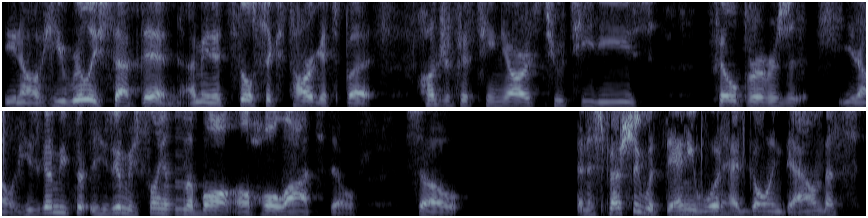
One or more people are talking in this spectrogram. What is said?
you know, he really stepped in. I mean, it's still six targets, but 115 yards, two TDs. Philip Rivers, you know, he's gonna be th- he's gonna be slinging the ball a whole lot still. So, and especially with Danny Woodhead going down, that's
